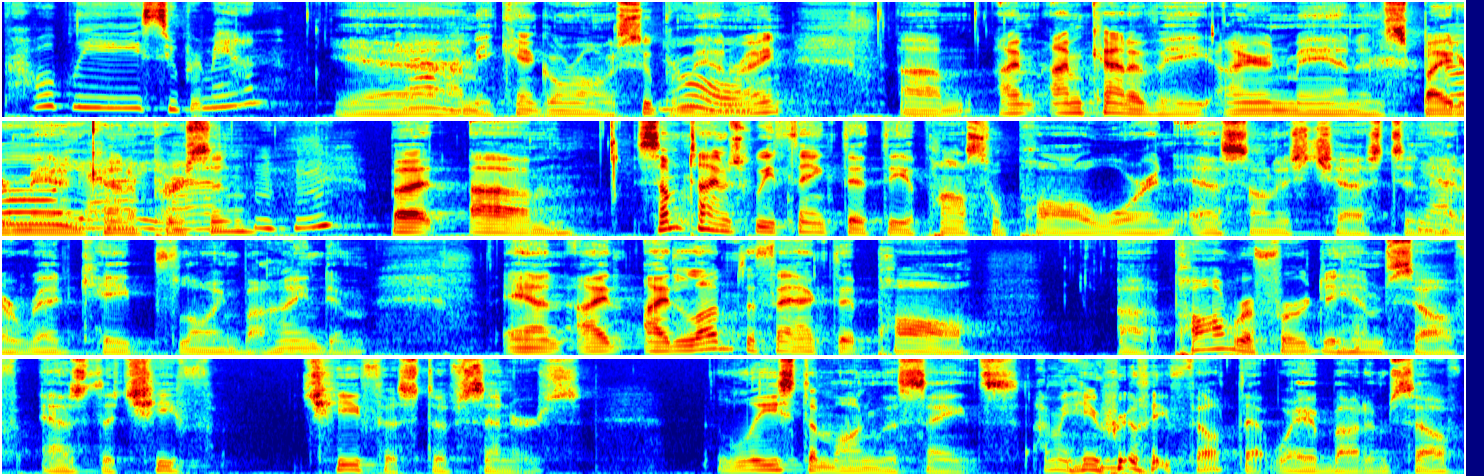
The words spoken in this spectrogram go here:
Probably Superman. Yeah, Yeah. I mean, can't go wrong with Superman, No. right? Um, I'm I'm kind of a Iron Man and Spider Man Oh, yeah, kind of yeah. person, but um, sometimes we think that the Apostle Paul wore an S on his chest and Yeah. had a red cape flowing behind him, and I I love the fact that Paul uh, Paul referred to himself as the chief chiefest of sinners least among the saints. I mean, he really felt that way about himself.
